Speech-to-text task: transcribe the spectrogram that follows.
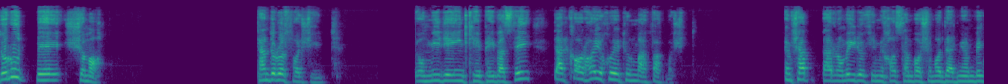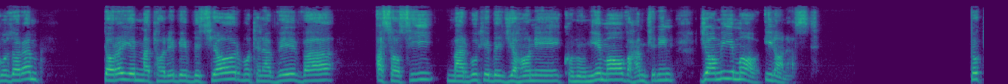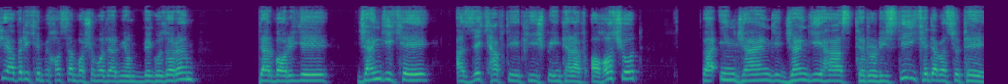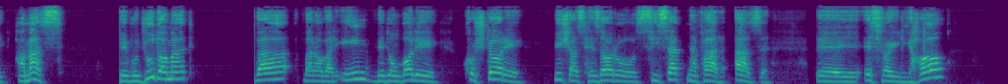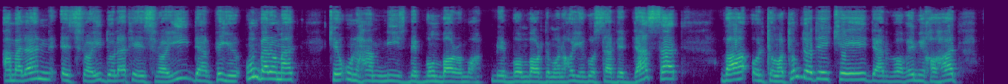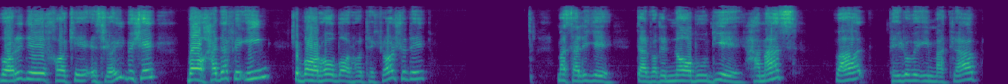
درود به شما. تندرست باشید. به امید اینکه پیوسته در کارهای خودتون موفق باشید. امشب برنامه ای رو که می‌خواستم با شما در میان بگذارم دارای مطالب بسیار متنوع و اساسی مربوط به جهان کنونی ما و همچنین جامعه ما ایران است. نکته اولی که می‌خواستم با شما در میان بگذارم درباره جنگی که از یک هفته پیش به این طرف آغاز شد و این جنگ جنگی هست تروریستی که توسط حمس به وجود آمد و بنابراین به دنبال کشتار بیش از 1300 نفر از اسرائیلی ها عملا اسرائیل دولت اسرائیل در پی اون برآمد که اون هم نیز به, به بمباردمان های گسترده دست زد و التماتوم داده که در واقع می‌خواهد وارد خاک اسرائیل بشه با هدف این که بارها و بارها تکرار شده. مسئله در واقع نابودی حمس و پیرو این مطلب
